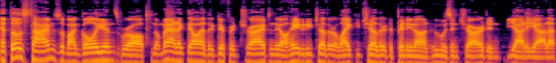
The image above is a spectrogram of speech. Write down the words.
at those times, the Mongolians were all nomadic. They all had their different tribes, and they all hated each other or liked each other, depending on who was in charge and yada yada,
